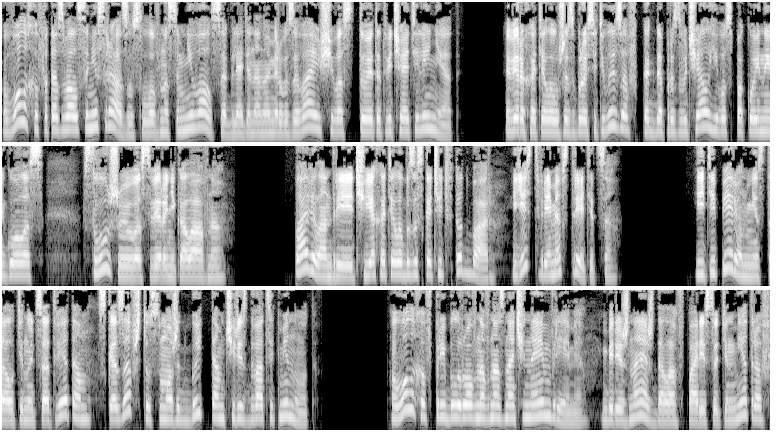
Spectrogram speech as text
Волохов отозвался не сразу, словно сомневался, глядя на номер вызывающего, стоит отвечать или нет. Вера хотела уже сбросить вызов, когда прозвучал его спокойный голос «Слушаю вас, Вера Николаевна». «Павел Андреевич, я хотела бы заскочить в тот бар. Есть время встретиться». И теперь он не стал тянуть с ответом, сказав, что сможет быть там через 20 минут. Волохов прибыл ровно в назначенное им время. Бережная ждала в паре сотен метров,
